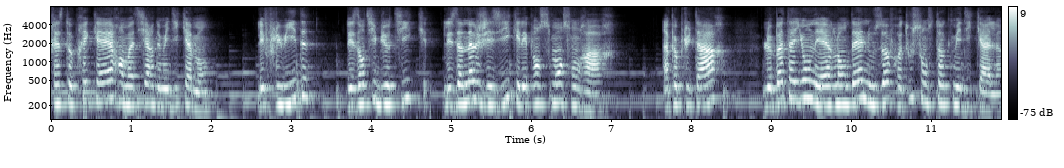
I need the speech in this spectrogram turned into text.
reste précaire en matière de médicaments. Les fluides, les antibiotiques, les analgésiques et les pansements sont rares. Un peu plus tard, le bataillon néerlandais nous offre tout son stock médical.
